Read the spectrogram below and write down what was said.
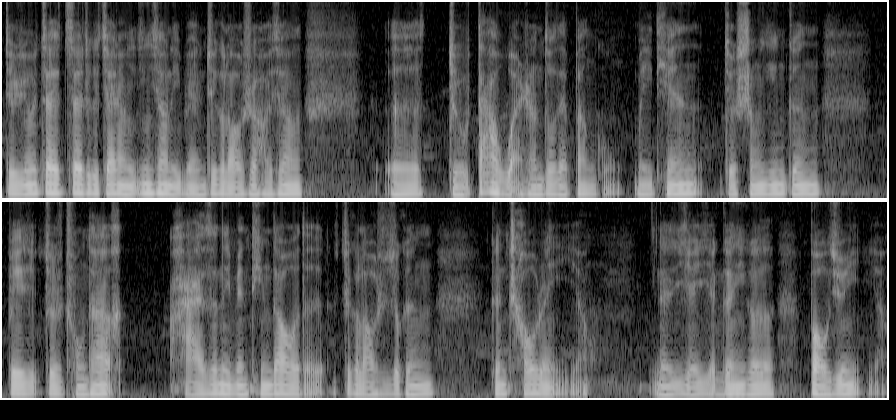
就是因为在在这个家长印象里边，这个老师好像，呃，就大晚上都在办公，每天就声音跟被就是从他孩子那边听到的，这个老师就跟跟超人一样，那也也跟一个暴君一样。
